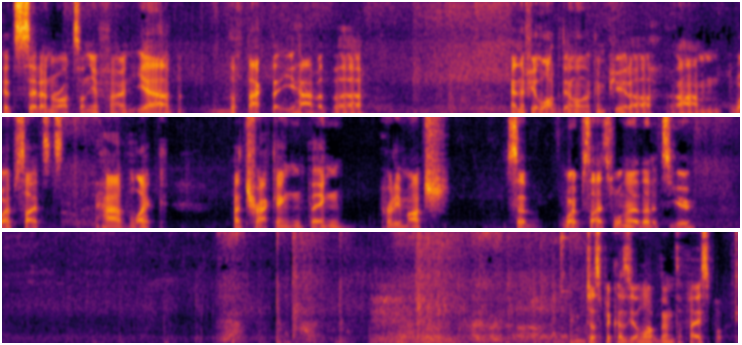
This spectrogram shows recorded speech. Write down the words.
It's sit and rots on your phone. Yeah, but the fact that you have it there, and if you're logged in on a computer, um, websites have like a tracking thing, pretty much. So websites will know that it's you. Just because you're logged into Facebook.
